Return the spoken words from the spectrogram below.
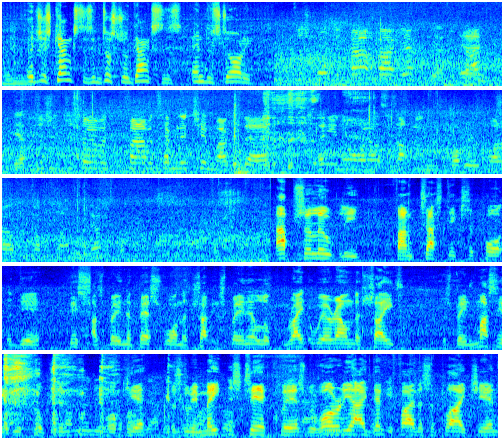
around. They're just gangsters, industrial gangsters, end of story. Just go to the car park, yeah? Yeah. yeah. Just, just have a five or ten minute chin wag up there, let you know what else is happening, what, we, what else we've got yeah? Absolutely fantastic support today. This has been the best one. The traffic's been there, look, right away around the site. There's been massive disruption. okay, there's going to be maintenance take place. We've already identified the supply chain.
